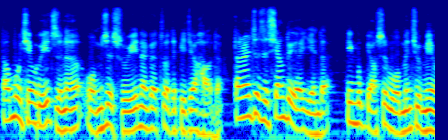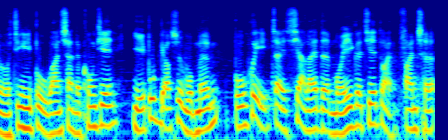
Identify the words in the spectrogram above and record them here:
到目前为止呢，我们是属于那个做得比较好的。当然，这是相对而言的，并不表示我们就没有进一步完善的空间，也不表示我们不会在下来的某一个阶段翻车。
